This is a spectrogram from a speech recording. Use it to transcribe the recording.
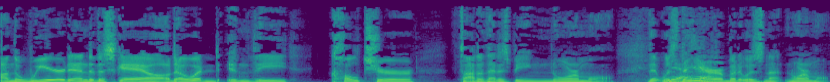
on the weird end of the scale. No one in the culture thought of that as being normal. That was Yeah, there, yeah. but it was not normal.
